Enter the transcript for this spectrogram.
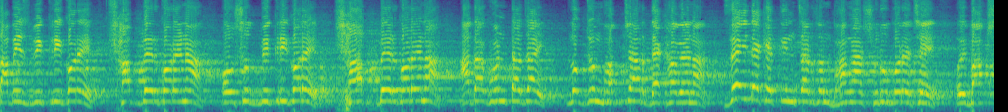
তাবিজ বিক্রি করে, সাপ বের করে না ওষুধ বিক্রি করে, সাপ বের করে না, আধা ঘণ্টা যায়, লোকজন ভাবছে আর দেখাবে না। যেই দেখে তিন চারজন ভাঙা শুরু করেছে, ওই বাক্স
